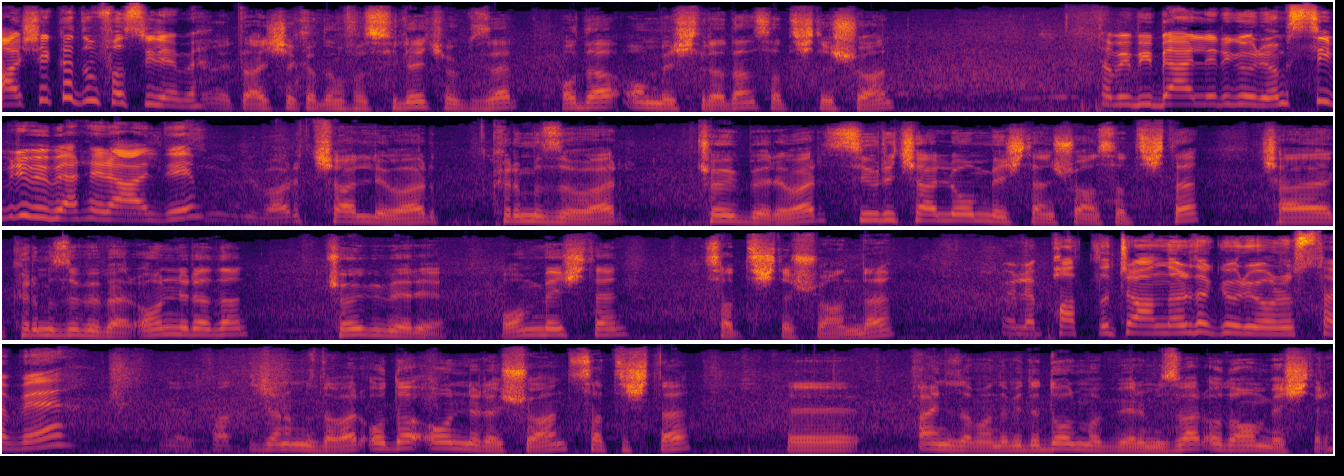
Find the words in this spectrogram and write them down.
Ayşe kadın fasulye mi? Evet Ayşe kadın fasulye çok güzel. O da 15 liradan satışta şu an. Tabii biberleri görüyorum. Sivri biber herhalde. Sivri var, çalli var, kırmızı var, köy biberi var. Sivri çalli 15'ten şu an satışta. Ça- kırmızı biber 10 liradan, köy biberi 15'ten satışta şu anda. Şöyle patlıcanları da görüyoruz tabii. Evet, patlıcanımız da var. O da 10 lira şu an satışta. Ee, aynı zamanda bir de dolma biberimiz var. O da 15 lira.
